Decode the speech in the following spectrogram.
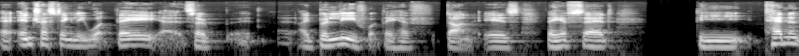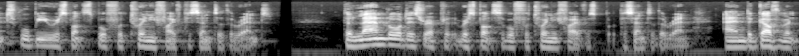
uh, interestingly, what they uh, so uh, I believe what they have done is they have said the tenant will be responsible for 25% of the rent. The landlord is rep- responsible for 25% of the rent, and the government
